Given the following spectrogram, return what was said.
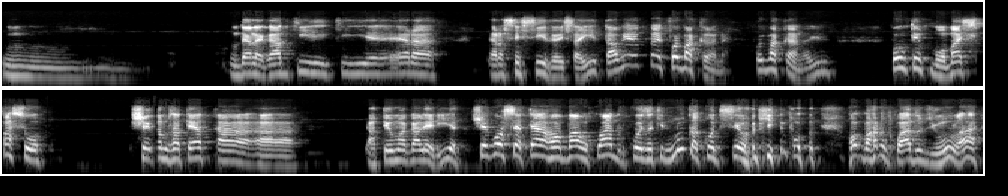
um, um delegado que, que era era sensível a isso aí e tal, e foi bacana, foi bacana. E foi um tempo bom, mas passou. Chegamos até a, a, a ter uma galeria. Chegou-se até a roubar um quadro, coisa que nunca aconteceu aqui. Pô. Roubaram o quadro de um lá.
